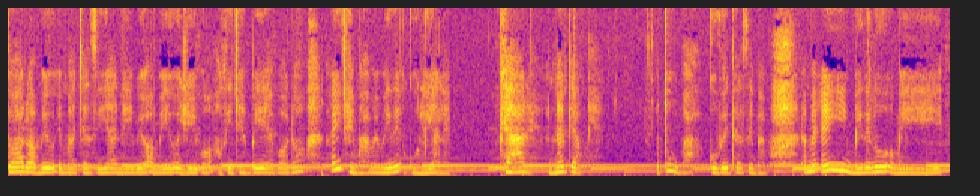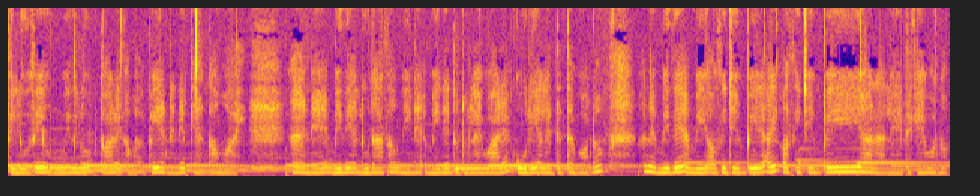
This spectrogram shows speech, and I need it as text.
သွားတော့အမေကို emergency ကနေပြီးတော့အမေကိုအရေးပေါ်အောက်ဆီဂျင်ပေးရပေါ့နော်အဲ့ဒီချိန်မှာပဲမေးတဲ့အကိုလေးကလည်းဖျားတယ်အနက်ပြောက်နေသူ့ပါ ကိုဗစ်တက်စစ်ပဲပေါ့ဒါပေမဲ့အဲ့ဒီမေးတယ်လို့အမေဒီလိုစေးုံမေးတယ်လို့သွားတဲ့အခါမှာအဖေကနည်းနည်းပြန်ကောင်းသွားပြီအဲ့နဲ့မေးတဲ့လူနာဆောင်နေနဲ့အမေနဲ့တူတူလိုက်သွားတယ်အကိုလေးကလည်းတက်တက်ပေါ့နော်အဲ့နဲ့မေးတဲ့အမေအောက်ဆီဂျင်ပေးတယ်အဲ့အောက်ဆီဂျင်ပေးရတာလည်းတကယ်ပေါ့နော်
